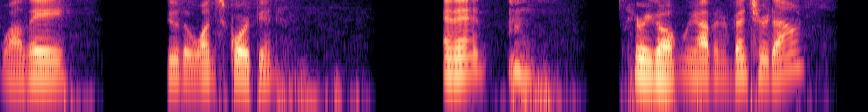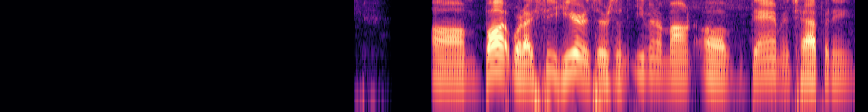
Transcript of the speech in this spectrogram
while they do the one scorpion. And then here we go. We have an adventure down. Um, but what I see here is there's an even amount of damage happening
